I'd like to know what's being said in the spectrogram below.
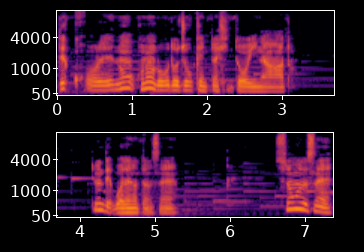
で、これの、この労働条件ってのはひどいなぁと。っていうんで話題になったんですね。その後ですね、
